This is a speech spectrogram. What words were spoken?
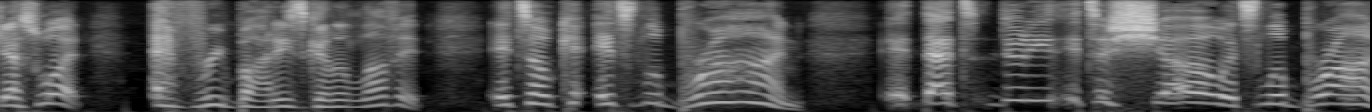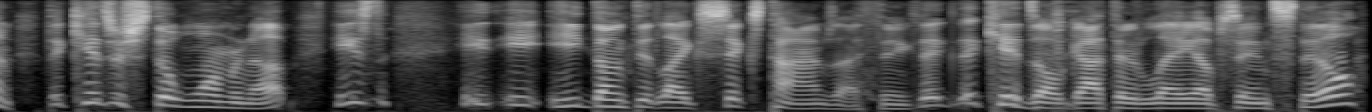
guess what? Everybody's going to love it. It's okay. It's LeBron. It, that's dude. It's a show. It's LeBron. The kids are still warming up. He's he he, he dunked it like six times. I think the, the kids all got their layups in. Still,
